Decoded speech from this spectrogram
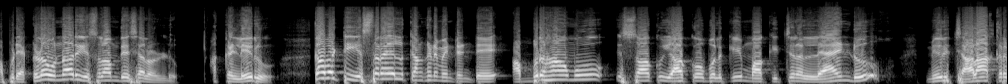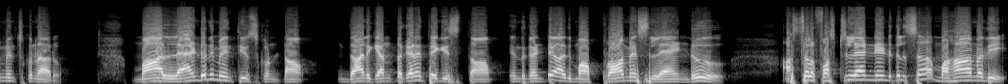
అప్పుడు ఎక్కడో ఉన్నారు ఇస్లాం దేశాల వాళ్ళు అక్కడ లేరు. కాబట్టి ఇస్రాయెల్ కంకణం ఏంటంటే అబ్రహాము ఇస్సాకు యాకోబులకి మాకు ఇచ్చిన ల్యాండ్ మీరు చాలా ఆక్రమించుకున్నారు. మా ల్యాండ్ని మేము తీసుకుంటాం. దానికి ఎంతగానే తెగిస్తాం. ఎందుకంటే అది మా ప్రామిస్ ల్యాండ్. అసలు ఫస్ట్ ల్యాండ్ ఏంటి తెలుసా? మహానది.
